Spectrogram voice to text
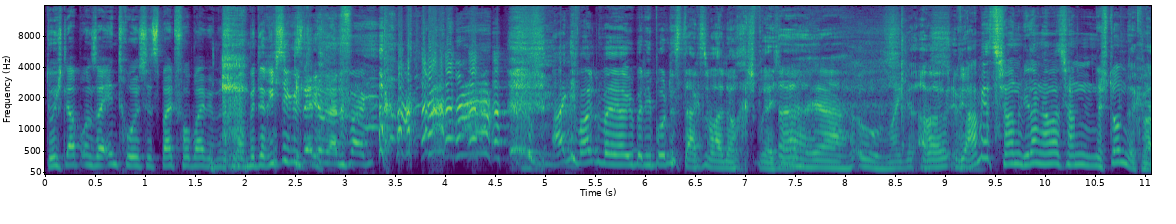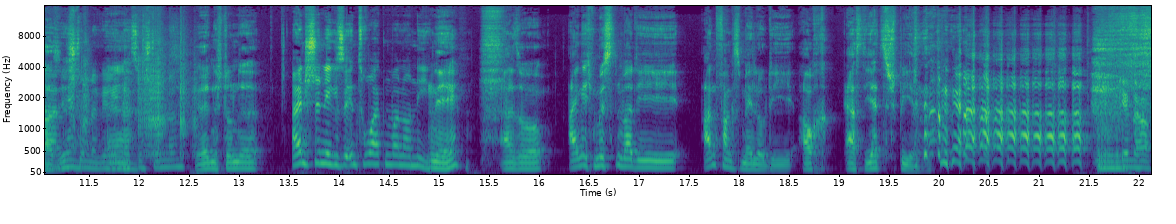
Du, ich glaube, unser Intro ist jetzt bald vorbei. Wir müssen mal mit der richtigen Sendung anfangen. Eigentlich wollten wir ja über die Bundestagswahl noch sprechen. ne? Ah, ja, oh mein Gott. Aber wir haben jetzt schon, wie lange haben wir jetzt schon? Eine Stunde ja, quasi. eine Stunde, wir reden jetzt eine Stunde. Wir reden eine Stunde. Einstündiges Intro hatten wir noch nie. Nee, also eigentlich müssten wir die Anfangsmelodie auch erst jetzt spielen. Genau.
